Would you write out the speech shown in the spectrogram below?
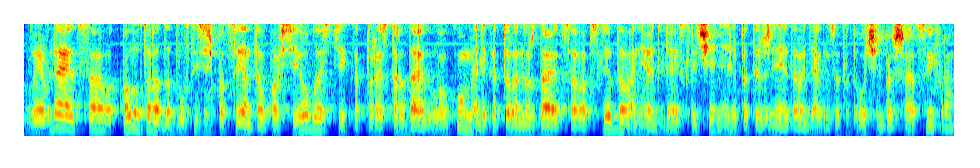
выявляется от полутора до двух тысяч пациентов по всей области, которые страдают глаукомой или которые нуждаются в обследовании для исключения или подтверждения этого диагноза. Это очень большая цифра,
